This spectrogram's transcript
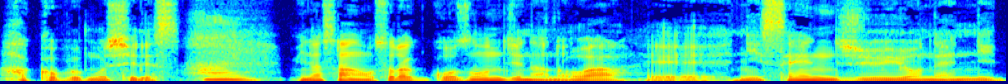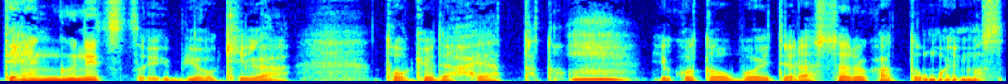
運ぶ虫です、はい、皆さんおそらくご存知なのは、えー、2014年にデング熱という病気が東京で流行ったということを覚えてらっしゃるかと思います、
